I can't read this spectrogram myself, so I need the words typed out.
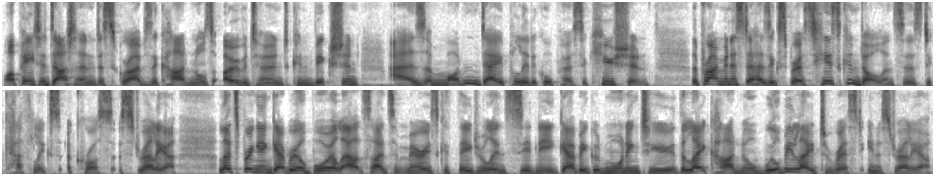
While Peter Dutton describes the Cardinal's overturned conviction as a modern day political persecution. The Prime Minister has expressed his condolences to Catholics across Australia. Let's bring in Gabrielle Boyle outside St Mary's Cathedral in Sydney. Gabby, good morning to you. The late Cardinal will be laid to rest in Australia.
